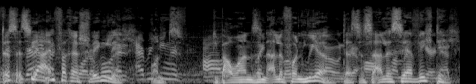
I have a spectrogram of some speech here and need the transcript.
Das ist hier einfach erschwinglich. Und die Bauern sind alle von hier. Das ist alles sehr wichtig.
